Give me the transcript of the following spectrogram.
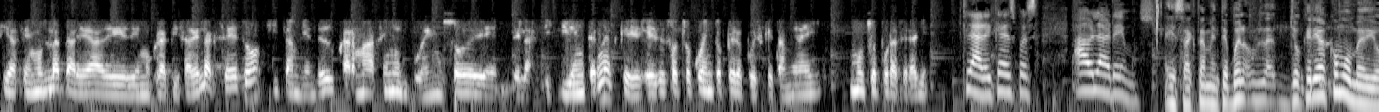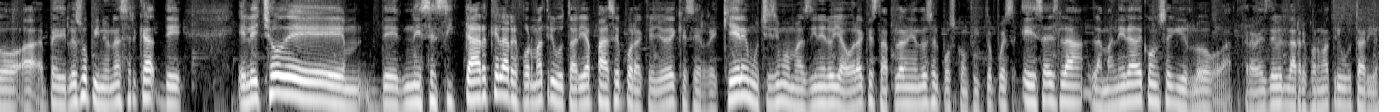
si hacemos la tarea de democratizar el acceso y también de educar más en el buen uso de, de las TIC y de Internet, que ese es otro cuento, pero pues que también hay mucho por hacer allí. Claro, y que después hablaremos. Exactamente. Bueno, yo quería como medio ah, pedirle su opinión acerca de el hecho de, necesitar que la reforma tributaria pase por aquello de que se requiere muchísimo más dinero y ahora que está planeándose el posconflicto, pues esa es la, la manera de conseguirlo a través de la reforma tributaria.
